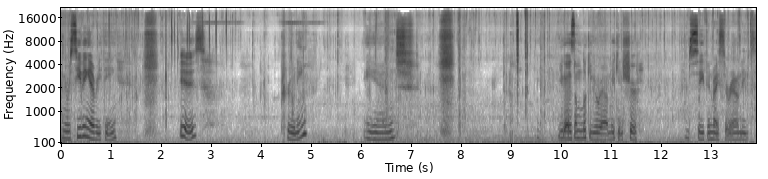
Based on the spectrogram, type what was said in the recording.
and receiving everything is pruning and you guys i'm looking around making sure i'm safe in my surroundings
